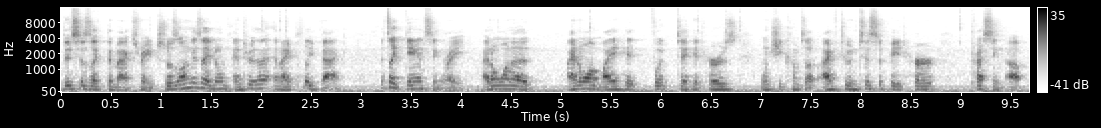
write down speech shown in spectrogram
this is like the max range. So as long as I don't enter that and I play back, it's like dancing, right? I don't want to. I don't want my hit foot to hit hers when she comes up. I have to anticipate her pressing up,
